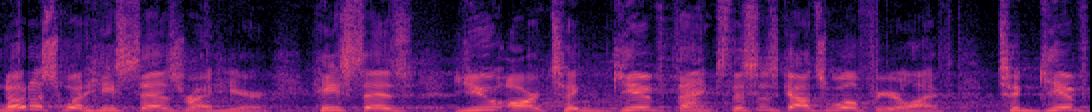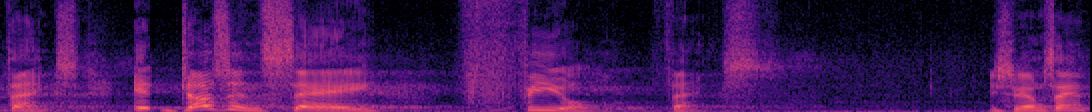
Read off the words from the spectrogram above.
Notice what he says right here. He says, You are to give thanks. This is God's will for your life, to give thanks. It doesn't say, feel thanks. You see what I'm saying?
